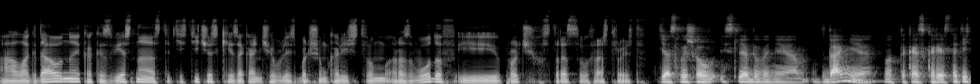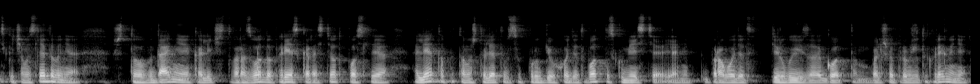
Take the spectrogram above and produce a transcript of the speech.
а локдауны, как известно, статистически заканчивались большим количеством разводов и прочих стрессовых расстройств. Я слышал исследование в Дании, ну, такая скорее статистика, чем исследование, что в Дании количество разводов резко растет после лета, потому что летом супруги уходят в отпуск вместе, и они проводят впервые за год там большой промежуток времени,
